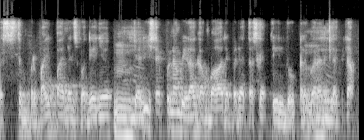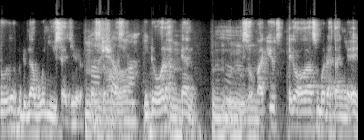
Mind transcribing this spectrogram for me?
sistem perpaipan dan sebagainya. Hmm. Jadi saya pun ambil lah gambar daripada atas katil tu keadaan Hmm. gelap-gelap tu mendengar bunyi saja. Hmm. Tidur lah Hmm. kan. Hmm. Esok pagi tengok orang semua dah tanya eh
